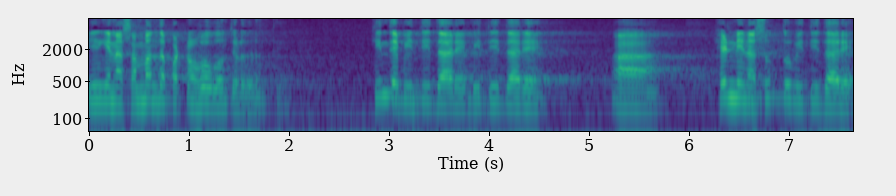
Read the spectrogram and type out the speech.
ನಿನಗೆ ನಾ ಸಂಬಂಧಪಟ್ಟ ಹೋಗು ಅಂತ ಹೇಳಿದ್ರಂತೆ. ಹಿಂದೆ ಬಿದ್ದಿದ್ದಾರೆ ಬಿದ್ದಿದ್ದಾರೆ. ಹೆಣ್ಣಿನ ಸುತ್ತು ಬಿದ್ದಿದ್ದಾರೆ.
